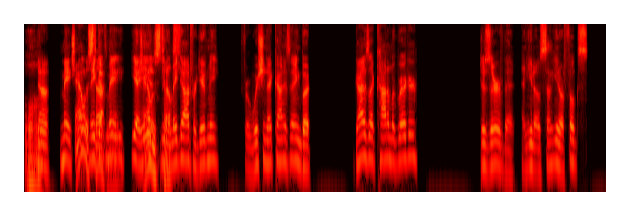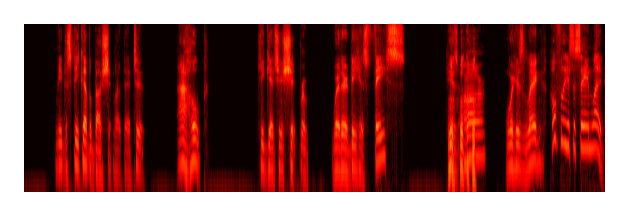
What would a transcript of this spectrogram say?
Mhm. Now, may, may tough, God, may, yeah, he is. You know, may. God forgive me for wishing that kind of thing, but guys like Conor McGregor deserve that. And, you know, some, you know, folks need to speak up about shit like that too. I hope he gets his shit broke, whether it be his face, his arm, or his leg. Hopefully it's the same leg.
